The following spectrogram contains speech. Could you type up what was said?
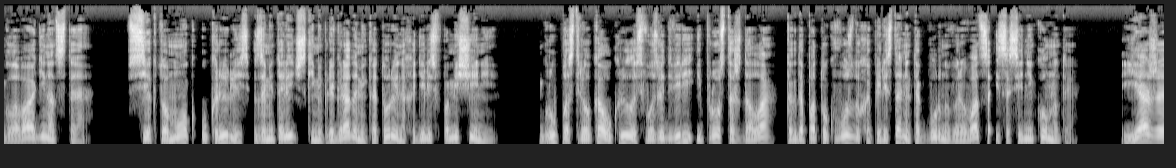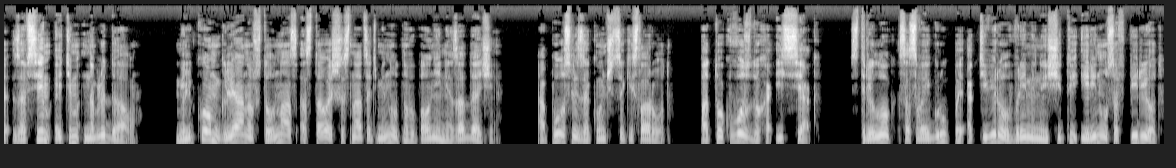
Глава 11. Все, кто мог, укрылись за металлическими преградами, которые находились в помещении. Группа стрелка укрылась возле двери и просто ждала, когда поток воздуха перестанет так бурно вырываться из соседней комнаты. Я же за всем этим наблюдал, мельком глянув, что у нас осталось 16 минут на выполнение задачи, а после закончится кислород. Поток воздуха иссяк. Стрелок со своей группой активировал временные щиты и ринулся вперед,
